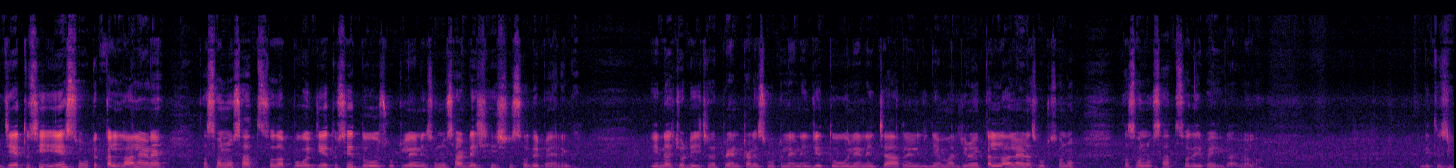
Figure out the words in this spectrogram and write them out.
ਜੇ ਤੁਸੀਂ ਇਹ ਸੂਟ ਇਕੱਲਾ ਲੈਣਾ ਤਾਂ ਤੁਹਾਨੂੰ 700 ਦਾ ਪਊਗਾ। ਜੇ ਤੁਸੀਂ ਦੋ ਸੂਟ ਲੈਣੇ, ਤੁਹਾਨੂੰ 650 ਦੇ ਪੈਣਗੇ। ਇਹਨਾਂ ਚੋਂ ਡਿਜੀਟਲ ਪ੍ਰਿੰਟ ਵਾਲੇ ਸੂਟ ਲੈਣੇ, ਜੇ ਦੋ ਲੈਣੇ, ਚਾਰ ਲੈਣੇ, ਜਿੰਨੇ ਮਰਜ਼ੀ ਨੇ ਇਕੱਲਾ ਲੈਣਾ ਸੂਟ ਤੁਹਾਨੂੰ, ਤਾਂ ਤੁਹਾਨੂੰ 700 ਦਾ ਹੀ ਪਏਗਾ ਇਹ ਵਾਲਾ। ਵੀ ਤੁਸੀਂ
